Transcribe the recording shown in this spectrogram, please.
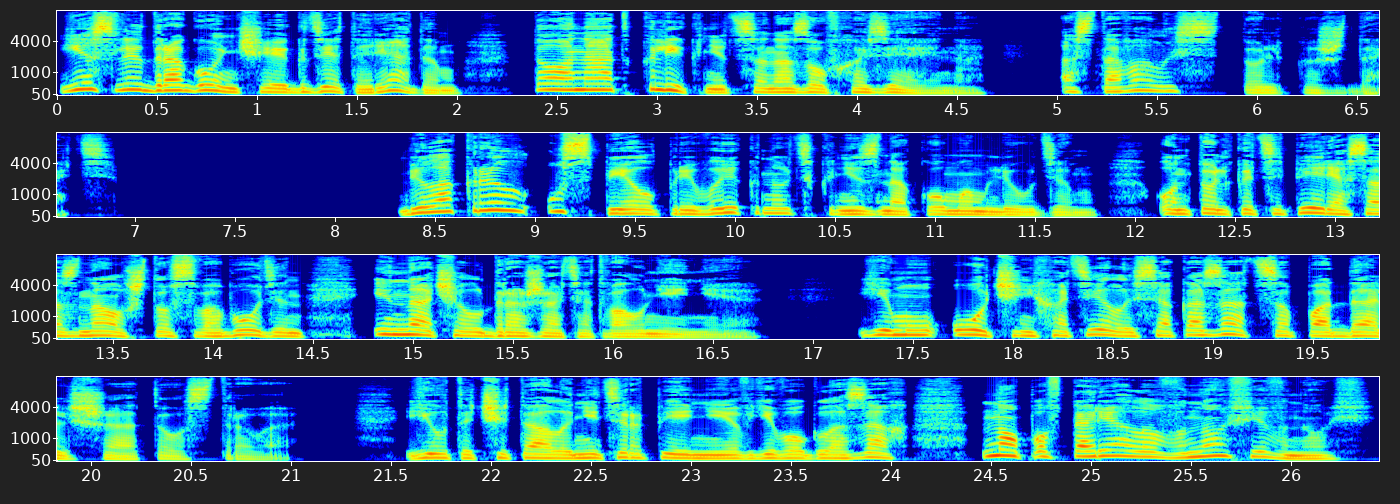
Если драгончая где-то рядом, то она откликнется на зов хозяина. Оставалось только ждать. Белокрыл успел привыкнуть к незнакомым людям. Он только теперь осознал, что свободен, и начал дрожать от волнения. Ему очень хотелось оказаться подальше от острова. Юта читала нетерпение в его глазах, но повторяла вновь и вновь.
